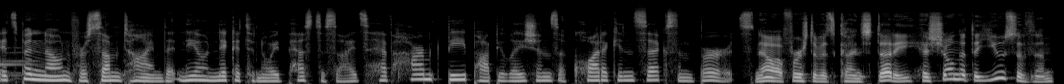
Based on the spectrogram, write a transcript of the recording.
It's been known for some time that neonicotinoid pesticides have harmed bee populations, aquatic insects, and birds. Now, a first of its kind study has shown that the use of them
